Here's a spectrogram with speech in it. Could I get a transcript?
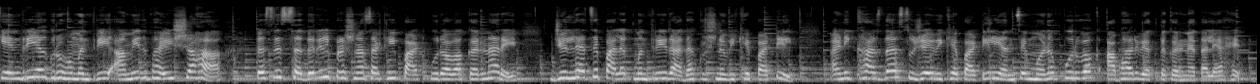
केंद्रीय गृहमंत्री अमित भाई शहा तसेच सदरील प्रश्नासाठी पाठपुरावा करणारे जिल्ह्याचे पालकमंत्री राधाकृष्ण विखे पाटील आणि खासदार सुजय विखे पाटील यांचे मनपूर्वक आभार व्यक्त करण्यात आले आहेत.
